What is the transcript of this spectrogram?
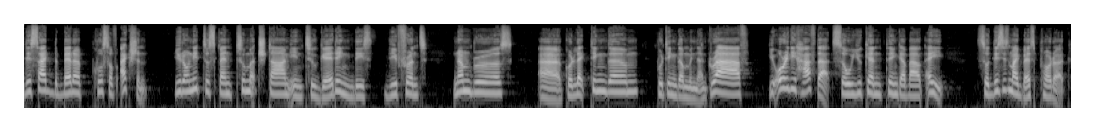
decide the better course of action. You don't need to spend too much time into getting these different numbers, uh, collecting them, putting them in a graph. You already have that, so you can think about, hey, so this is my best product.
